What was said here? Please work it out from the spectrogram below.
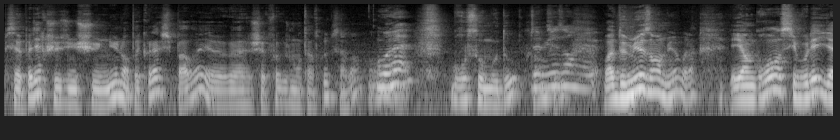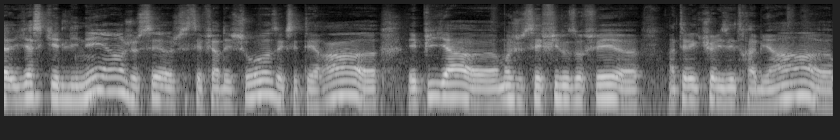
mais ça veut pas dire que je suis, je suis nul en bricolage. C'est pas vrai. Euh, à chaque fois que je monte un truc ça va hein. Ouais, grosso modo de mieux en mieux. Ouais, de mieux en mieux, voilà. Et en gros, si vous voulez, il y y a ce qui est de l'inné, hein, je, sais, je sais faire des choses, etc. euh, et puis il y a, euh, moi je sais philosopher, euh, intellectualiser très bien, euh,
